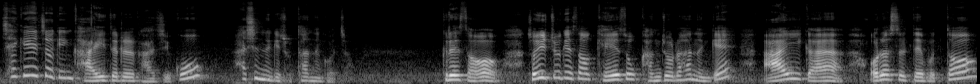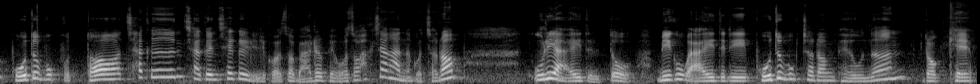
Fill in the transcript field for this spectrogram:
체계적인 가이드를 가지고 하시는 게 좋다는 거죠. 그래서 저희 쪽에서 계속 강조를 하는 게 아이가 어렸을 때부터 보드북부터 차근차근 책을 읽어서 말을 배워서 확장하는 것처럼 우리 아이들도 미국 아이들이 보드북처럼 배우는 이렇게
